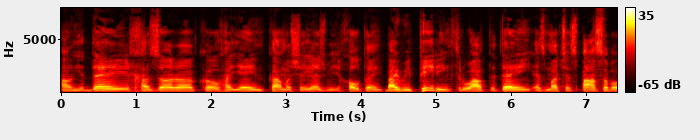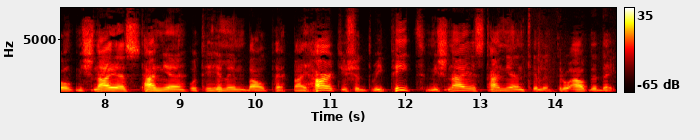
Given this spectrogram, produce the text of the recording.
al yedei chazara kol hayim kama sheyesh by repeating throughout the day as much as possible, Mishnayos, Tanya, Utihilim, Balpe. By heart, you should repeat Mishnayos, Tanya, and Tilim throughout the day.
